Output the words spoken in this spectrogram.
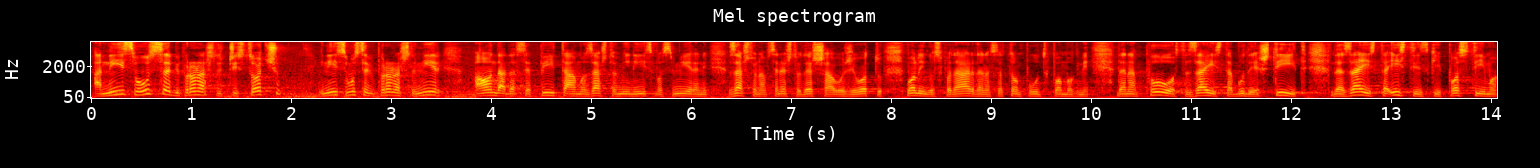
A nismo u sebi pronašli čistoću i nismo u sebi pronašli mir, a onda da se pita pitamo zašto mi nismo smireni, zašto nam se nešto dešava u životu. Molim gospodara da nas na tom putu pomogne. Da nam post zaista bude štit, da zaista istinski postimo,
